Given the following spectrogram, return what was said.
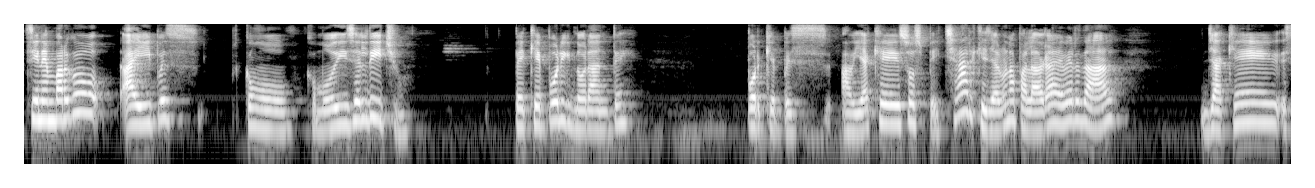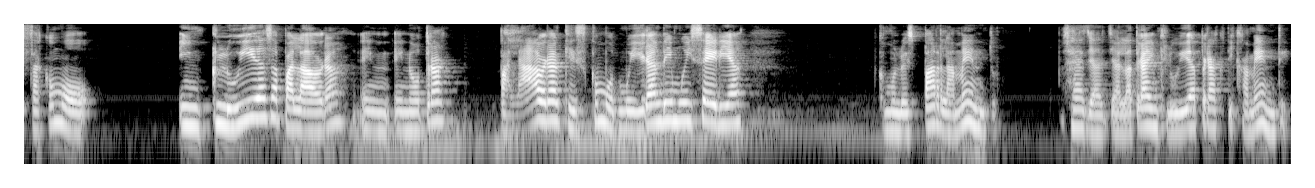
Sin embargo, ahí pues, como, como dice el dicho, pequé por ignorante, porque pues había que sospechar que ya era una palabra de verdad, ya que está como incluida esa palabra en, otra palabra que es como muy grande y muy seria, como lo es parlamento. O sea, ya, ya la trae incluida prácticamente.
